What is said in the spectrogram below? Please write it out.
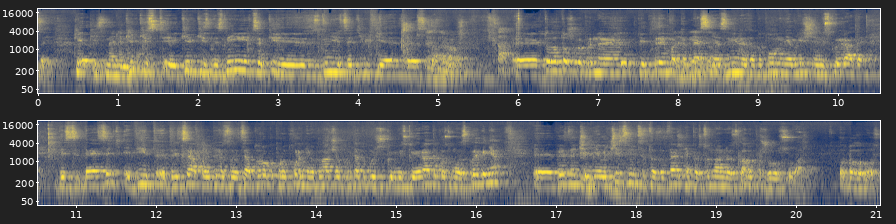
цей. Кількість не. Кількість, кількість не змінюється, змінюється тільки склад. Е, Хто за те, щоб підтримати внесення зміни та доповнення в рішення міської ради 10 від 30.11.2020 року про утворення виконавчого комітету Бучівської міської ради 8 скликання, е, визначення його та затвердження персонального складу, прошу голосувати. Одноголосно.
